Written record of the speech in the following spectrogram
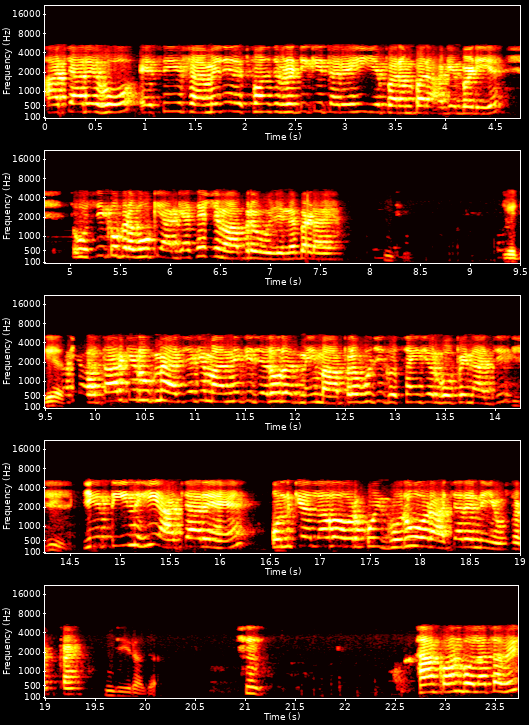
आचार्य हो ऐसी फैमिली रिस्पॉन्सिबिलिटी की तरह ही ये परंपरा आगे बढ़ी है। तो उसी को प्रभु की आज्ञा से श्री महाप्रभु जी ने बढ़ाया। अवतार के रूप में हर जगह मानने की ज़रूरत नहीं महाप्रभु जी गोसाई जी और गोपीनाथ जी, जी। ये तीन ही आचार्य हैं। उनके अलावा और कोई गुरु और आचार्य नहीं हो सकता है। जी राजा। हम्म હા કોણ બોલાતા ભાઈ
